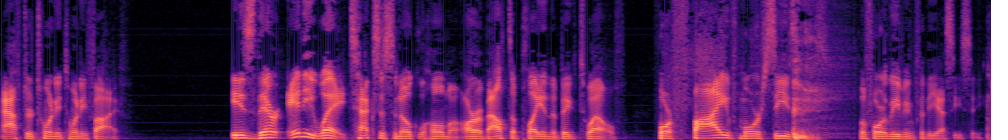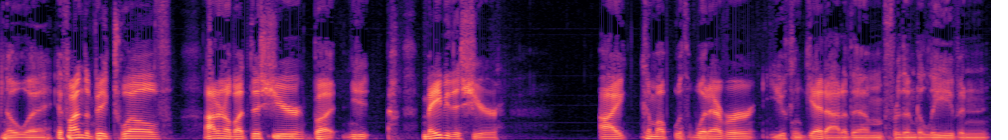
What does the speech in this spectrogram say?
after 2025. Is there any way Texas and Oklahoma are about to play in the Big 12 for five more seasons before leaving for the SEC? No way. If I'm the Big 12, I don't know about this year, but you, maybe this year, I come up with whatever you can get out of them for them to leave, and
